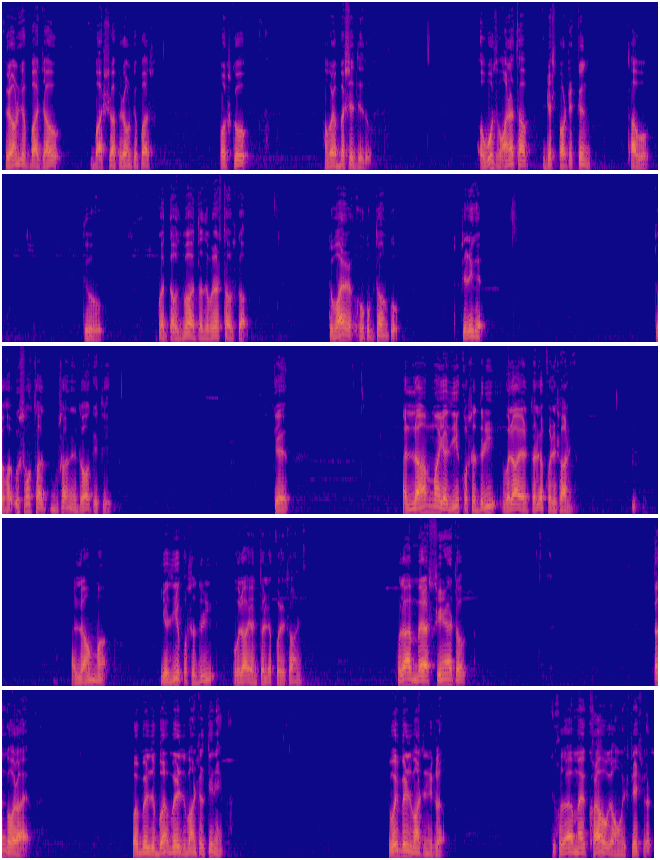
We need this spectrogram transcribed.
فرعون کے پاس جاؤ بادشاہ فرعون کے پاس اور اس کو ہمارا مسجد دے دو اور وہ زمانہ تھا ڈسپوٹک کنگ تھا وہ تو کا اتنا زبردست تھا اس کا تو بار حکم تھا ان کو چلے گئے تو اس وقت موسا نے دعا کی تھی کہ علامہ یزیق و صدری و لسانی اللہ یزی کو صدری ولا لسانی خدا میرا سین ہے تو تنگ ہو رہا ہے اور میری زبان میری زبان چلتی نہیں تو وہی میری زبان سے نکلا کہ خدا میں کھڑا ہو گیا ہوں اسٹیج پر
